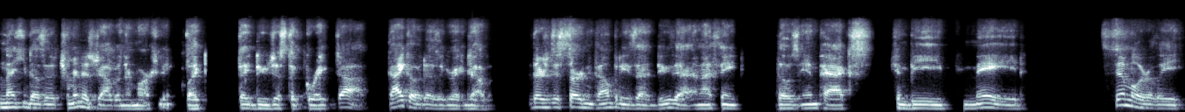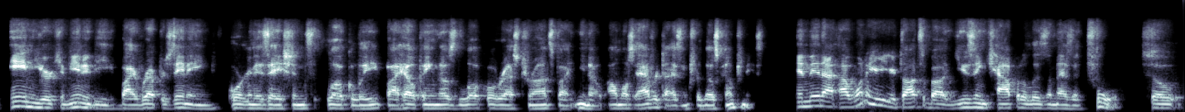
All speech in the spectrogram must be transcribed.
Nike does a tremendous job in their marketing. Like they do just a great job. Geico does a great job. There's just certain companies that do that. And I think those impacts can be made similarly in your community by representing organizations locally by helping those local restaurants by you know almost advertising for those companies and then I, I want to hear your thoughts about using capitalism as a tool. So,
